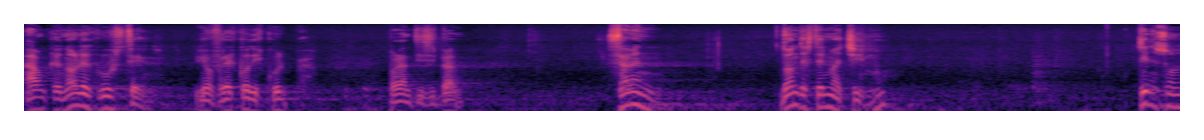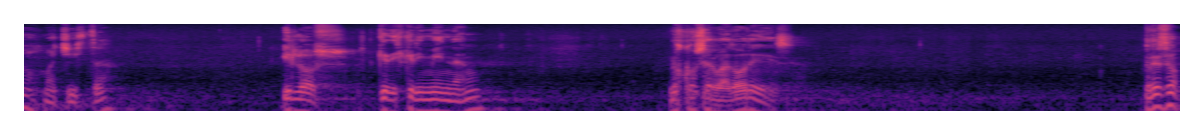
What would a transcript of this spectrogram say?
aunque no les guste, y ofrezco disculpas por anticipado ¿Saben dónde está el machismo? ¿Quiénes son los machistas y los que discriminan? Los conservadores. Por eso,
